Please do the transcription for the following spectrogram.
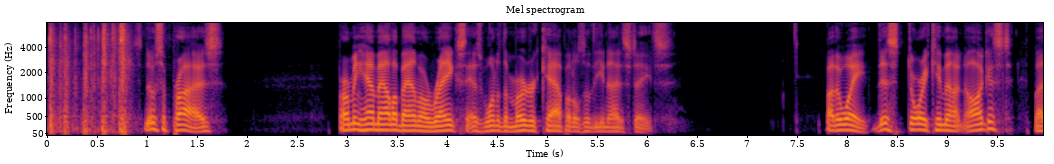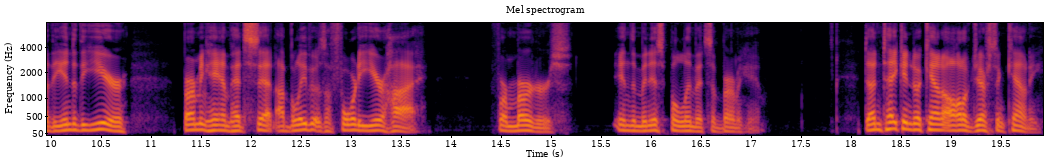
It's no surprise. Birmingham, Alabama ranks as one of the murder capitals of the United States. By the way, this story came out in August. By the end of the year, Birmingham had set, I believe it was a 40 year high for murders in the municipal limits of Birmingham. Doesn't take into account all of Jefferson County.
